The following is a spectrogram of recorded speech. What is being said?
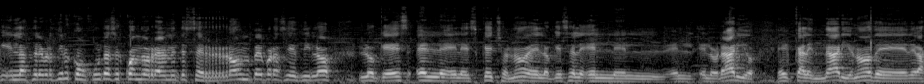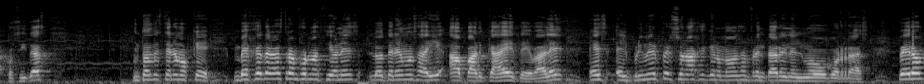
en las celebraciones conjuntas es cuando realmente se rompe, por así decirlo, lo que es el, el sketch, ¿no? Eh, lo que es el, horario, el calendario, ¿no? De, de las cositas. Entonces tenemos que Vegeta de las transformaciones lo tenemos ahí a Parcaete, ¿vale? Es el primer personaje que nos vamos a enfrentar en el nuevo Borras. Pero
